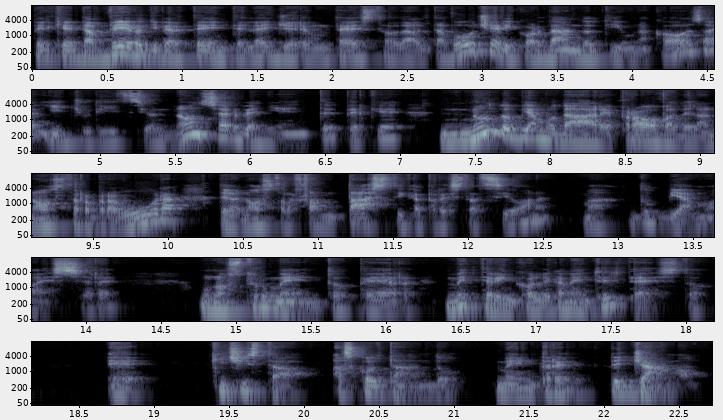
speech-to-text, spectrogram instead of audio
perché è davvero divertente leggere un testo ad alta voce, ricordandoti una cosa, il giudizio non serve a niente, perché non dobbiamo dare prova della nostra bravura, della nostra fantastica prestazione, ma dobbiamo essere uno strumento per mettere in collegamento il testo e chi ci sta ascoltando mentre leggiamo.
